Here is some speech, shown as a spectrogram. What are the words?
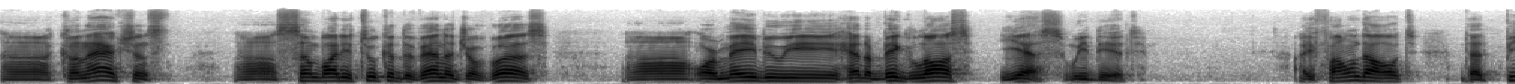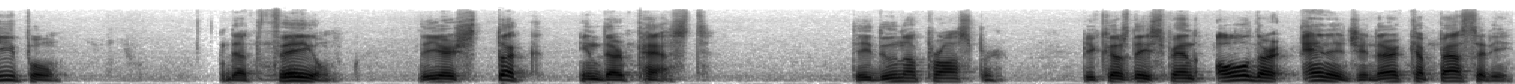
uh, connections. Uh, somebody took advantage of us. Uh, or maybe we had a big loss. Yes, we did. I found out that people that fail, they are stuck in their past. They do not prosper because they spend all their energy, their capacity,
